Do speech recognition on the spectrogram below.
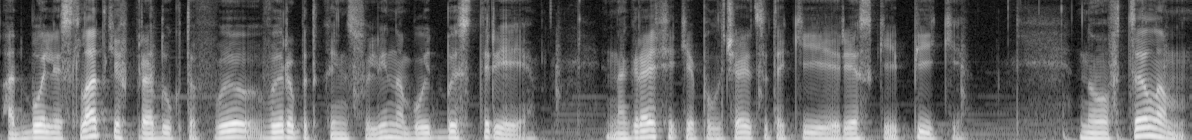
От более сладких продуктов вы, выработка инсулина будет быстрее. На графике получаются такие резкие пики. Но в целом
